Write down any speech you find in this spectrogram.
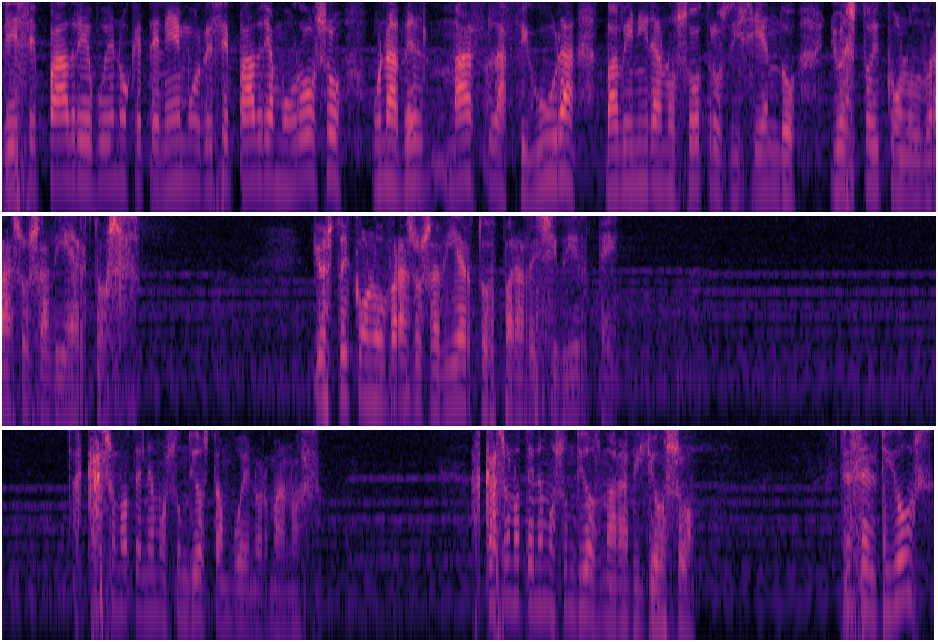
de ese Padre bueno que tenemos, de ese Padre amoroso, una vez más la figura va a venir a nosotros diciendo, yo estoy con los brazos abiertos. Yo estoy con los brazos abiertos para recibirte. ¿Acaso no tenemos un Dios tan bueno, hermanos? ¿Acaso no tenemos un Dios maravilloso? Ese es el Dios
